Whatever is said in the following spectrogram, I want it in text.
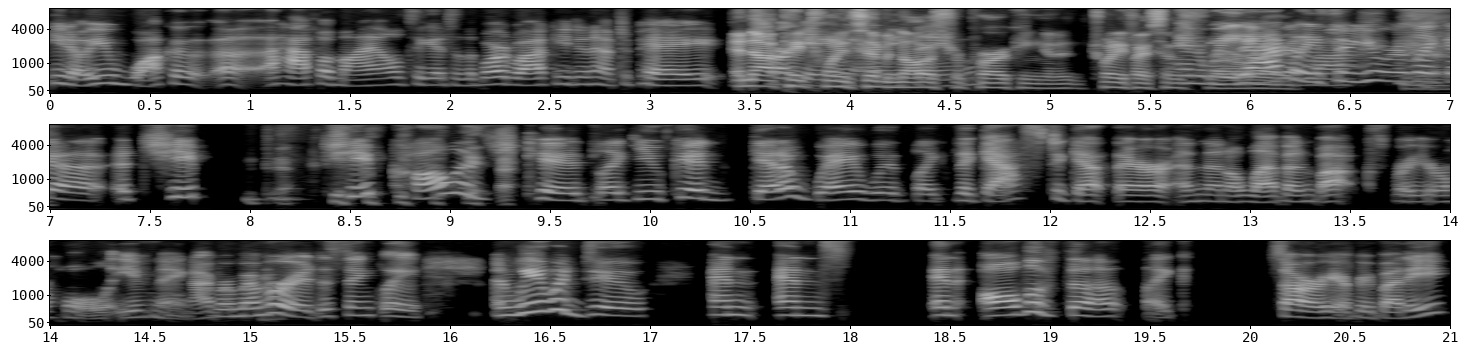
you know, you walk a, a, half a mile to get to the boardwalk. You didn't have to pay and not pay twenty seven dollars for parking and twenty five cents and for exactly. So you were like yeah. a, a cheap cheap college yeah. kid. Like you could get away with like the gas to get there and then eleven bucks for your whole evening. I remember it distinctly. And we would do and and and all of the like sorry everybody.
